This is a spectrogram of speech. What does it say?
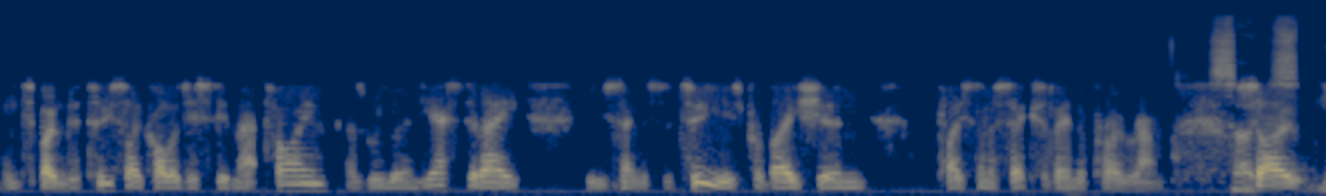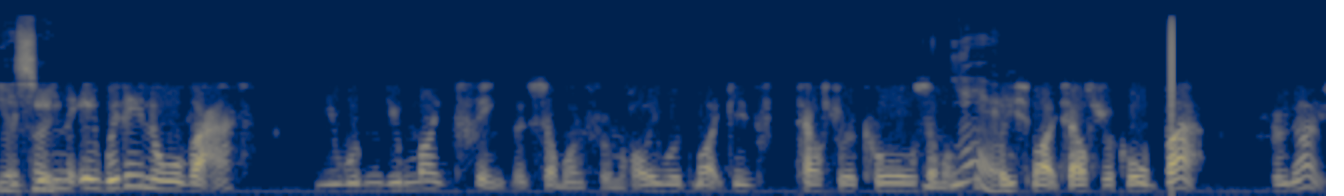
He'd spoken to two psychologists in that time, as we learned yesterday. He was sentenced to two years probation, placed on a sex offender program. So, so, yeah, so in, within all that, you wouldn't. You might think that someone from Hollywood might give Telstra a call, someone yeah. from the police might Telstra a call, but who knows?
